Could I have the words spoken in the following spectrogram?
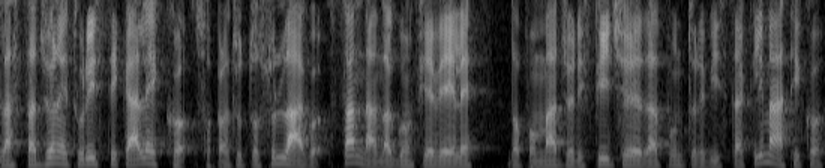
La stagione turistica a Lecco, soprattutto sul lago, sta andando a gonfie vele. Dopo un maggio difficile dal punto di vista climatico,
